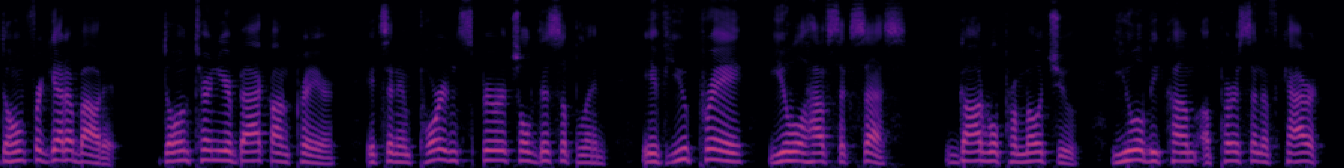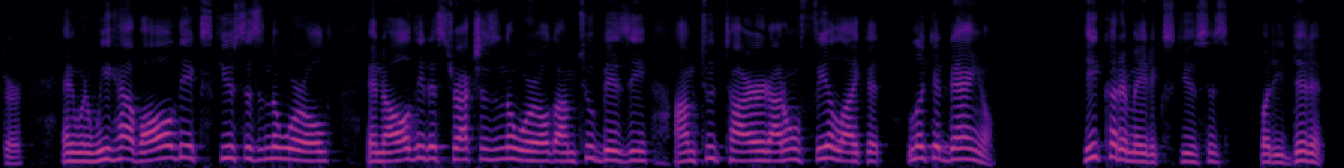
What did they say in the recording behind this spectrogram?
Don't forget about it. Don't turn your back on prayer. It's an important spiritual discipline. If you pray, you will have success. God will promote you. You will become a person of character. And when we have all the excuses in the world and all the distractions in the world, I'm too busy, I'm too tired, I don't feel like it, Look at Daniel. He could have made excuses, but he didn't.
